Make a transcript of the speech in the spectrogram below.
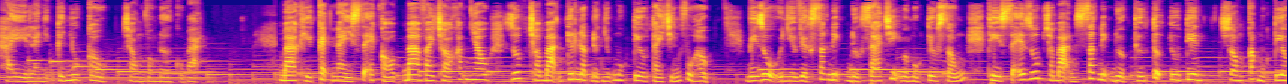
hay là những cái nhu cầu trong vòng đời của bạn. Ba khía cạnh này sẽ có ba vai trò khác nhau giúp cho bạn thiết lập được những mục tiêu tài chính phù hợp. Ví dụ như việc xác định được giá trị và mục tiêu sống thì sẽ giúp cho bạn xác định được thứ tự ưu tiên trong các mục tiêu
